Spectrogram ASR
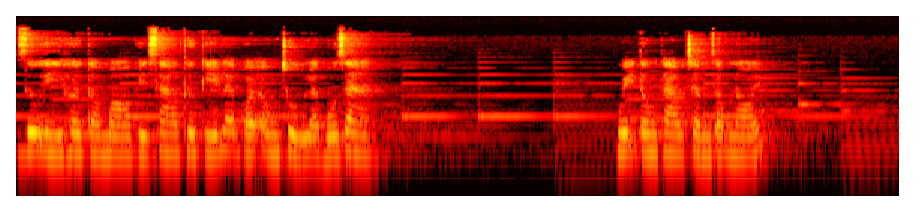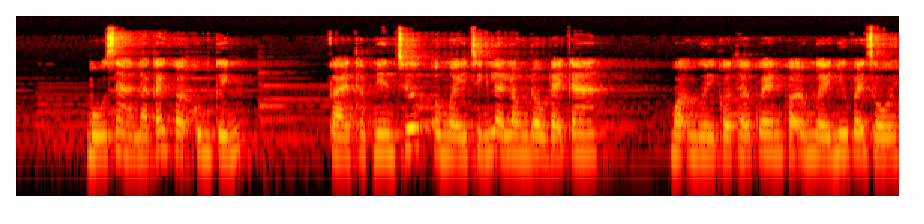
Dư ý hơi tò mò vì sao thư ký lại gọi ông chủ là bố già. Ngụy Tông Thao trầm giọng nói. Bố già là cách gọi cung kính. Vài thập niên trước, ông ấy chính là long đầu đại ca. Mọi người có thói quen gọi ông ấy như vậy rồi.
